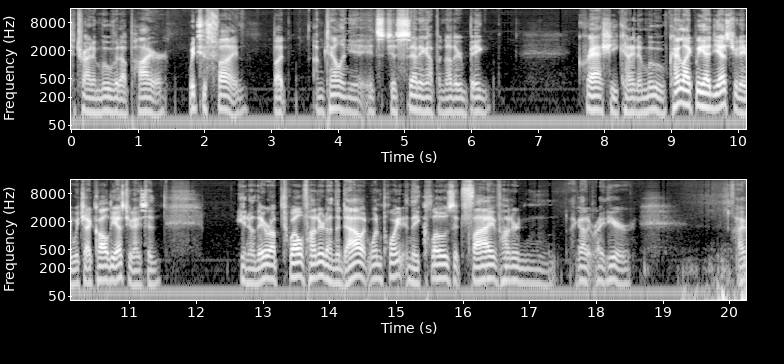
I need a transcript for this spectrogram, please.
to try to move it up higher, which is fine. But I'm telling you, it's just setting up another big crashy kind of move. Kind of like we had yesterday, which I called yesterday. I said, you know, they were up 1200 on the Dow at one point and they closed at 500. And I got it right here. I,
